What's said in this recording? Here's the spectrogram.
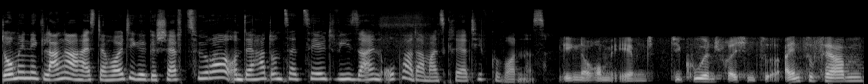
Dominik Langer heißt der heutige Geschäftsführer und der hat uns erzählt, wie sein Opa damals kreativ geworden ist. Es ging darum, eben die Kuh entsprechend zu, einzufärben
